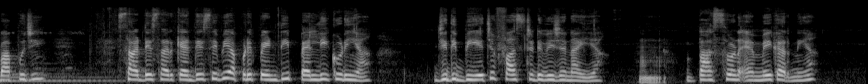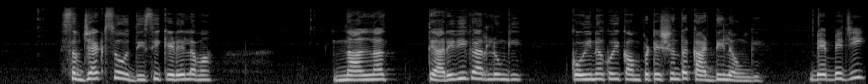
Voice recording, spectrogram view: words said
ਬਾਪੂ ਜੀ ਸਾਡੇ ਸਰ ਕਹਿੰਦੇ ਸੀ ਵੀ ਆਪਣੇ ਪਿੰਡ ਦੀ ਪਹਿਲੀ ਕੁੜੀ ਆ ਜਿਹਦੀ ਬੀਏ ਚ ਫਸਟ ਡਿਵੀਜ਼ਨ ਆਈ ਆ। ਬਸ ਹੁਣ ਐਮਏ ਕਰਨੀ ਆ। ਸਬਜੈਕਟ ਸੋਚਦੀ ਸੀ ਕਿਹੜੇ ਲਵਾਂ। ਨਾਲ ਨਾਲ ਤਿਆਰੀ ਵੀ ਕਰ ਲੂੰਗੀ। ਕੋਈ ਨਾ ਕੋਈ ਕੰਪੀਟੀਸ਼ਨ ਤਾਂ ਕੱਢ ਹੀ ਲਵਾਂਗੀ ਬੇਬੇ ਜੀ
